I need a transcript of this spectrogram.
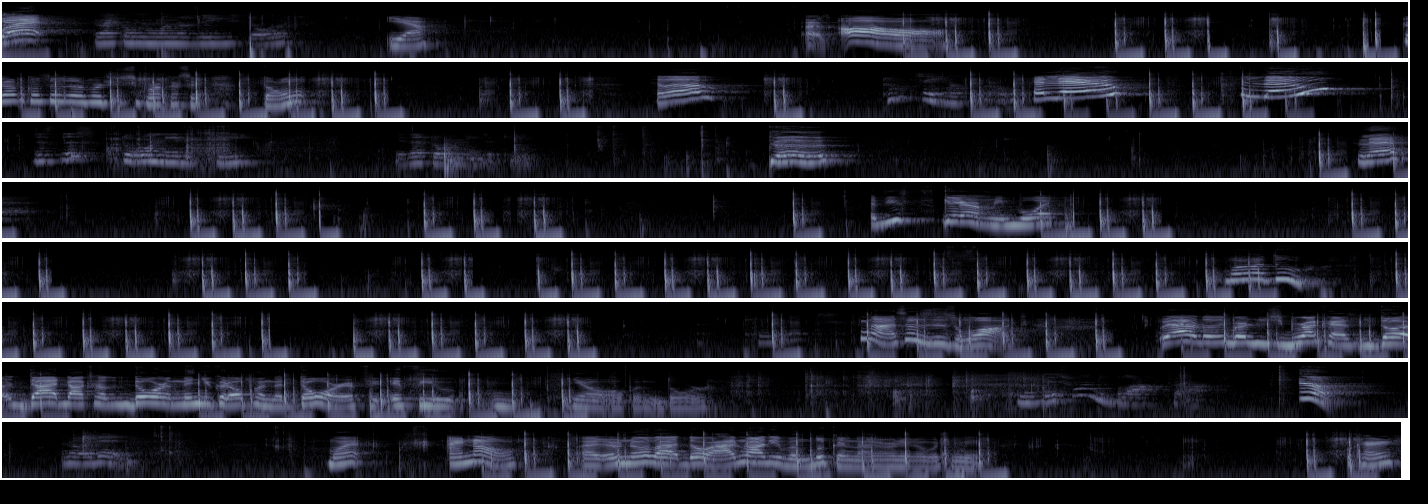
What? Do I go in one of these doors? Yeah. Oh. Do I have to go through the emergency broadcasting? Don't. Hello? Don't say hello. Hello? Hello? Does this door need a key? Yeah, that door needs a key. Duh. If you scare me, boy. What do I do? No, it says it's locked. Without an emergency broadcast, dad knocks on the door, and then you could open the door if you, if you, you know, open the door. See, this one's blocked off. Yeah. No, it is. What? I know. I don't know that door. I'm not even looking. I already know what you mean. Okay.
